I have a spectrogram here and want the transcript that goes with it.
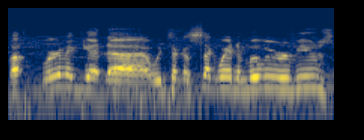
But we're gonna get. Uh, we took a segue into movie reviews.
